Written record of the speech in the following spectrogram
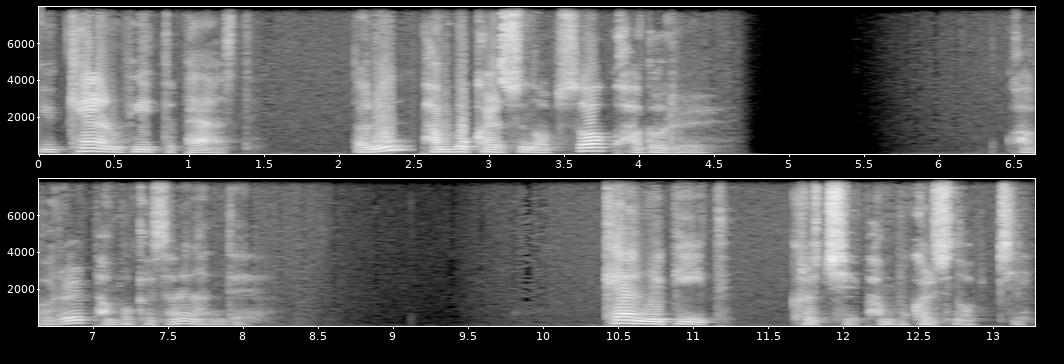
You can't repeat the past. 너는 반복할 순 없어 과거를. 과거를 반복해서는 안 돼. Can repeat. 그렇지. 반복할 순 없지.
